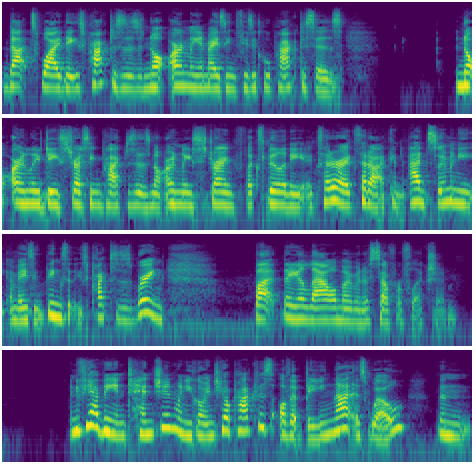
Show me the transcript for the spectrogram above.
that's why these practices are not only amazing physical practices, not only de-stressing practices, not only strength, flexibility, etc., etc. I can add so many amazing things that these practices bring, but they allow a moment of self-reflection. And if you have the intention when you go into your practice of it being that as well, then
